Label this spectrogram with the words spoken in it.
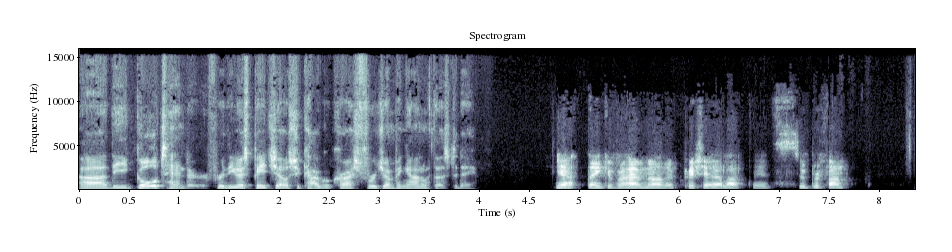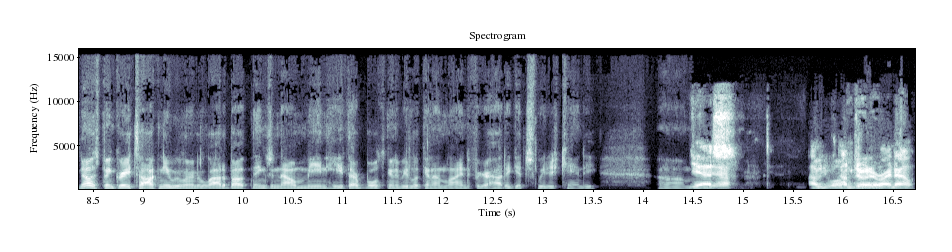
uh, the goaltender for the USPHL Chicago Crush, for jumping on with us today. yeah, thank you for having me on. I appreciate it a lot. It's super fun. No, it's been great talking to you. We learned a lot about things, and now me and Heath are both going to be looking online to figure out how to get Swedish candy. Um, Yes. I'm I'm doing it it. right now.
